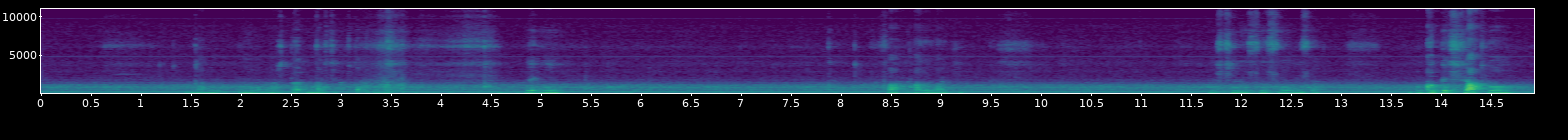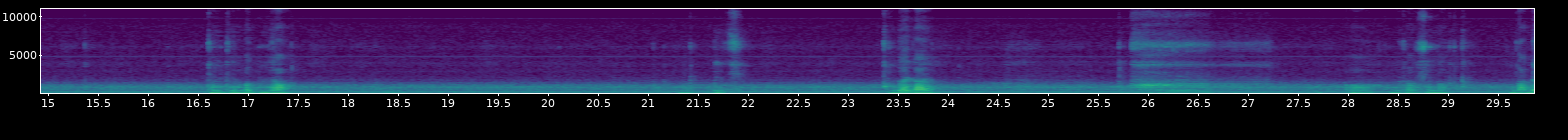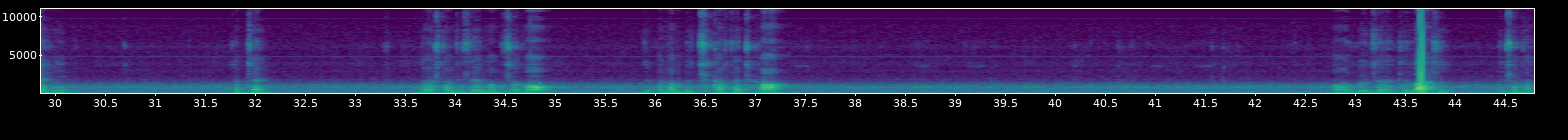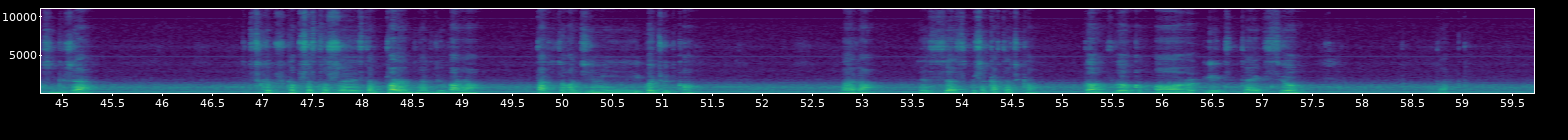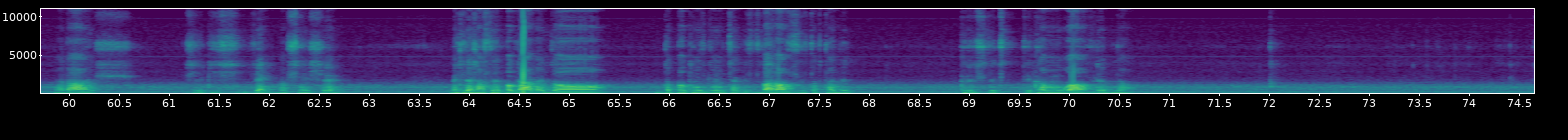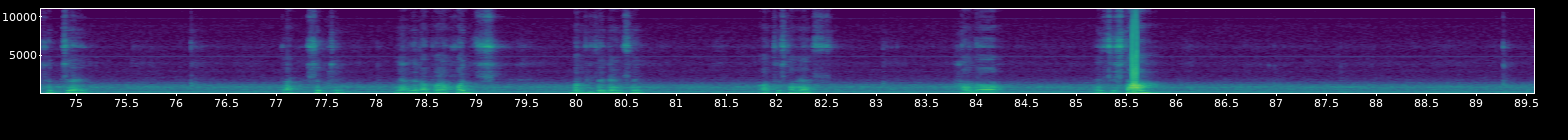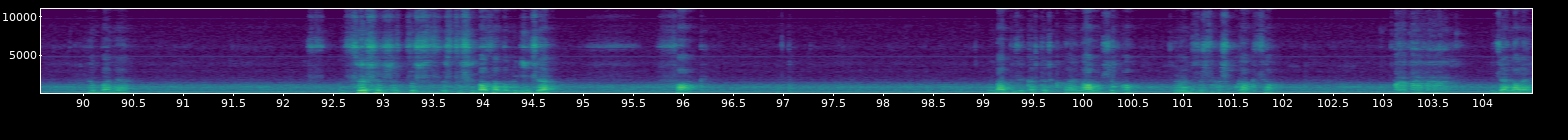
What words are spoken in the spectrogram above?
Nie, nie, nie, masz da, da się jakoś Biegnij. Fuck, ale lagi. Jeszcze nic, nic nie widzę. Głupie światło. Nie ma dnia? Idź. Biegaj. O, Grażyna. Dobra, biegnij. Szybciej. Zresztą tam widzę jedno drzewo, gdzie powinna być karteczka. O ludzie, jakie laki. To są takie grze. Tylko, tylko przez to, że jestem prawie do nagrywania. Tak to chodzi mi gładziutko. Dobra. Jest, pierwsza karteczka. Don't look or it takes you. Tak. Dobra, już... Czy jakiś dźwięk mocniejszy. Myślę, że sobie pogramy do... Dopóki nie zginie tak z dwa razy, to wtedy... Ty, tylko mgła wredna. Szybciej. Tak, szybciej. Nie, dobra, wolę chodzić. Bo widzę więcej. O, coś tam jest. Halo? Jesteś tam? Chyba nie. Słyszę, że coś, że coś chyba za mną idzie. Fuck. Dobra, widzę karteczkę kolejną. Szybko. To będzie też taka szybka akcja. Idziemy dalej.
